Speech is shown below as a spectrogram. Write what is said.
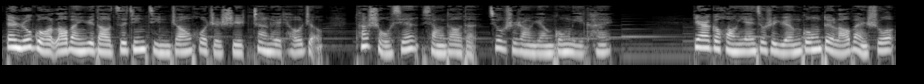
但如果老板遇到资金紧张或者是战略调整，他首先想到的就是让员工离开。第二个谎言就是员工对老板说：“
